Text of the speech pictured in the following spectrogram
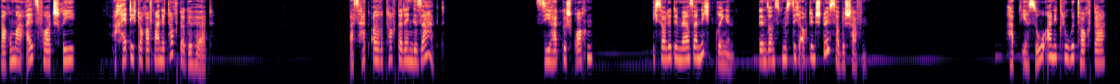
warum er alsfort schrie, ach hätte ich doch auf meine Tochter gehört. Was hat eure Tochter denn gesagt? Sie hat gesprochen, ich solle den Mörser nicht bringen, denn sonst müsste ich auch den Stößer beschaffen. Habt ihr so eine kluge Tochter,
